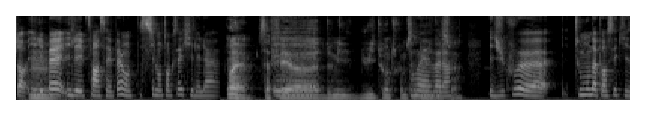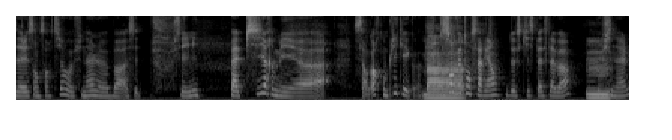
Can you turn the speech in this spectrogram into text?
genre, il est Hmm. pas. Il est, enfin, ça fait pas long- si longtemps que ça qu'il est là. ouais ça fait Et- euh, 2008 ou un truc comme ça Ouais, 2010, voilà. Et du coup, euh, tout le monde a pensé qu'ils allaient s'en sortir. Au final, euh, bah, c'est pff, c'est limite pas pire, mais euh, c'est encore compliqué quoi. Bah, De toute façon, en fait, on sait rien de ce qui se passe là-bas, hmm. au final.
